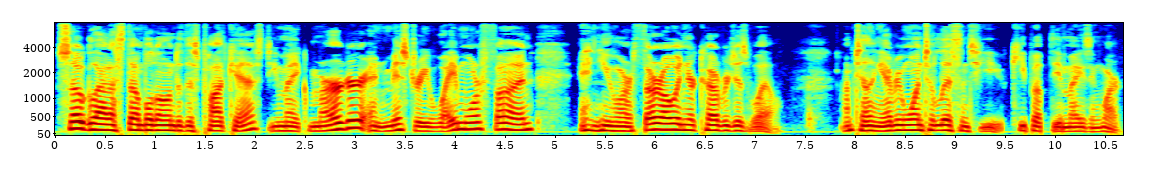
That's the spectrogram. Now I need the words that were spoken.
So glad I stumbled onto this podcast. You make murder and mystery way more fun, and you are thorough in your coverage as well. I'm telling everyone to listen to you. Keep up the amazing work.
